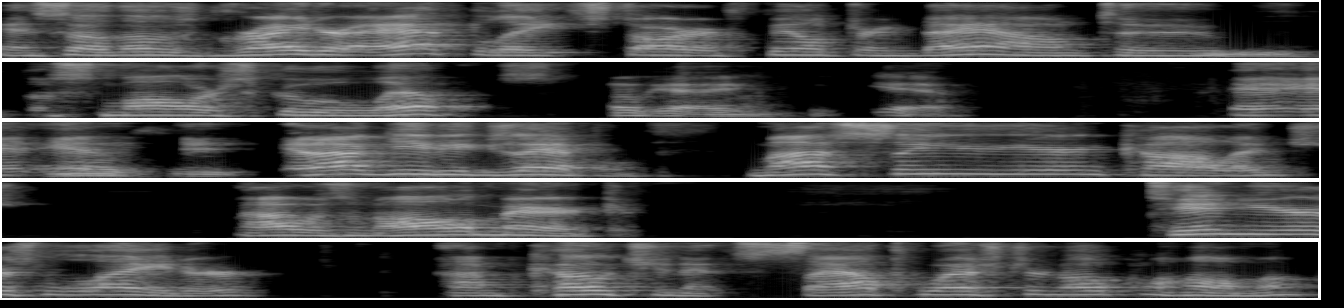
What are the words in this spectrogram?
and so those greater athletes started filtering down to Mm. the smaller school levels Okay. Yeah. And, and, and, and i'll give you an example. My senior year in college i was an all-american. 10 years later i'm coaching at southwestern oklahoma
